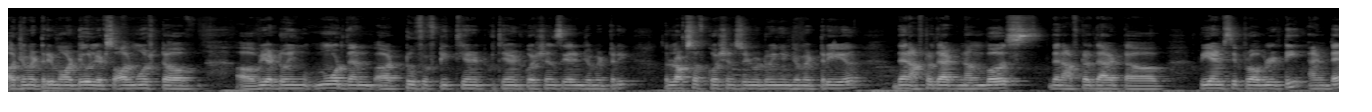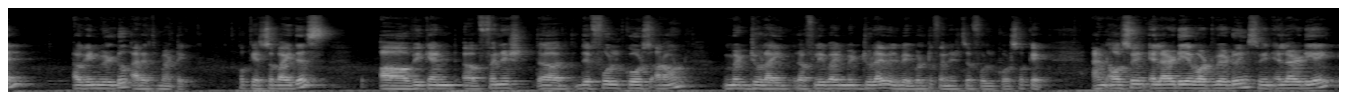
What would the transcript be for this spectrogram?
uh, geometry module. It's almost uh, uh, we are doing more than uh, 250 300, 300 questions here in geometry. So lots of questions we'll be doing in geometry here. Then after that numbers. Then after that uh, pnc probability. And then again we'll do arithmetic. Okay so by this uh, we can uh, finish uh, the full course around mid july roughly by mid july we'll be able to finish the full course okay? And also in lrdi what we are doing? So in lrdi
